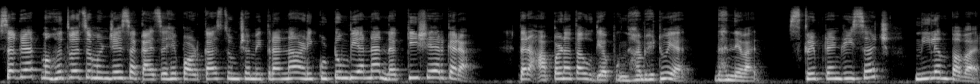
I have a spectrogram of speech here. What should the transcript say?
सगळ्यात महत्त्वाचं म्हणजे सकाळचं हे पॉडकास्ट तुमच्या मित्रांना आणि कुटुंबियांना नक्की शेअर करा. तर आपण आता उद्या पुन्हा भेटूयात. धन्यवाद. Script and research Neelam Pawar.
